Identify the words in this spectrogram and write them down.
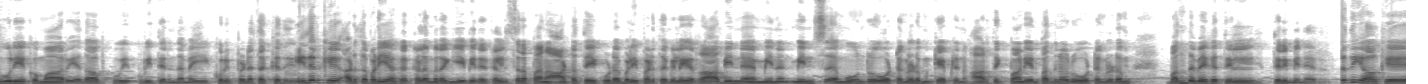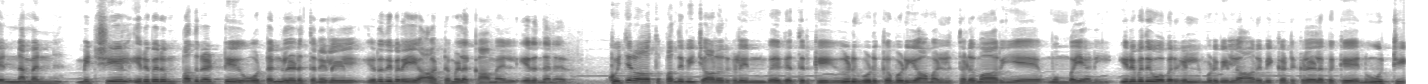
சூரியகுமார் யதாப் குவி குவித்திருந்தமை குறிப்பிடத்தக்கது. இதற்கு அடுத்தபடியாக களமிறங்கிய வீரர்கள் சிறப்பான சிறப்பான ஆட்டத்தை கூட வெளிப்படுத்தவில்லை. ராபின் மின் மின்ஸ் மூன்று ஓட்டங்களுடன் கேப்டன் ஹார்திக் பாண்டியன் பதினோரு ஓட்டங்களுடன் வந்த வேகத்தில் திரும்பினர். இறுதியாக நமன் மிட்சியில் இருவரும் பதினெட்டு ஓட்டங்கள் எடுத்த நிலையில் இறுதி வரை ஆட்டமிழக்காமல் இருந்தனர். குஜராத் பந்துவீச்சாளர்களின் வேகத்திற்கு ஈடு கொடுக்க முடியாமல் தடுமாறிய மும்பை அணி இருபது ஓவர்கள் முடிவில் ஆறு விக்கெட்டுகள் இழப்புக்கு நூற்றி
